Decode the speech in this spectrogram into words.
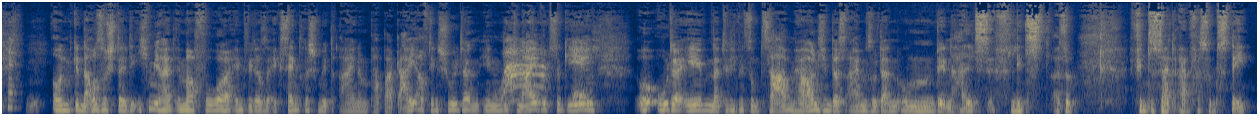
und genauso stellte ich mir halt immer vor, entweder so exzentrisch mit einem Papagei auf den Schultern in wow, die Kneipe zu gehen. Echt? Oder eben natürlich mit so einem zahmen Hörnchen, das einem so dann um den Hals flitzt. Also finde es halt einfach so ein Statement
